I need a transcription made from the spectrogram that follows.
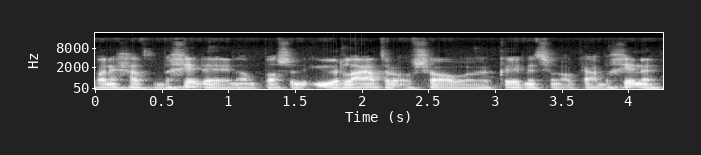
wanneer gaat het beginnen? En dan pas een uur later of zo kun je met zo'n elkaar beginnen.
